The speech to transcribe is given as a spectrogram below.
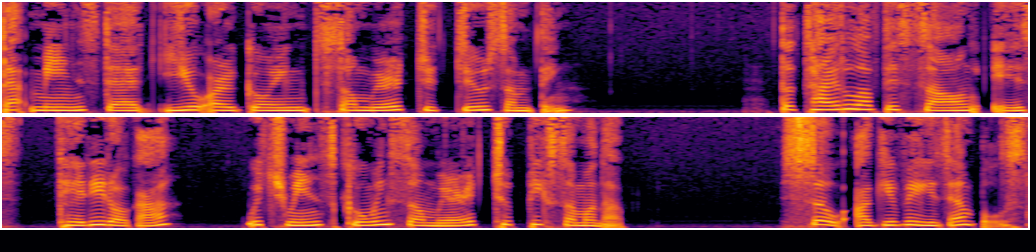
that means that you are going somewhere to do something. The title of this song is 데리러 가, which means going somewhere to pick someone up. So I'll give you examples.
